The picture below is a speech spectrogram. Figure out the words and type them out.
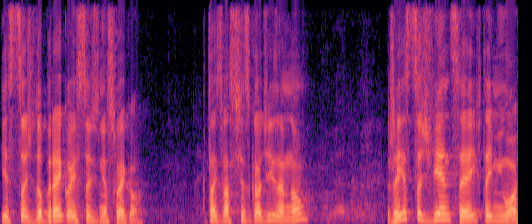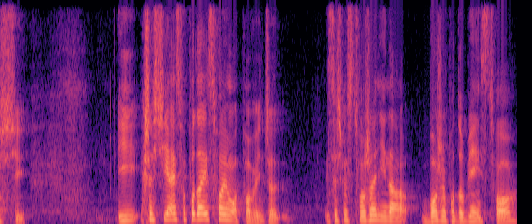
jest coś dobrego, jest coś wzniosłego. Ktoś z Was się zgodzi ze mną? Że jest coś więcej w tej miłości. I chrześcijaństwo podaje swoją odpowiedź, że jesteśmy stworzeni na Boże podobieństwo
